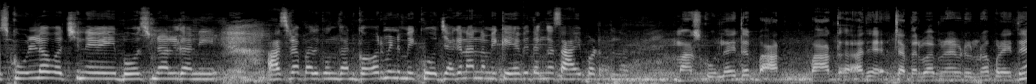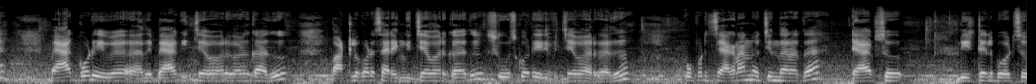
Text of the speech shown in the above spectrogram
స్కూల్లో వచ్చిన భోజనాలు కానీ ఆసరా పథకం కానీ గవర్నమెంట్ మీకు జగనన్న మీకు ఏ విధంగా సహాయపడుతున్నారు? మా స్కూల్లో అయితే పాత అదే చంద్రబాబు నాయుడు ఉన్నప్పుడు అయితే బ్యాగ్ కూడా ఇవే అదే బ్యాగ్ ఇచ్చేవారు కాదు. బట్టలు కూడా సరిగ్గా ఇచ్చేవారు కాదు. షూస్ కూడా ఇది ఇచ్చేవారు కాదు. ఇప్పుడు జగనన్న వచ్చిన తర్వాత tabs digital boards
